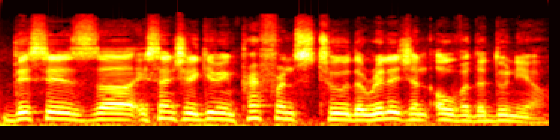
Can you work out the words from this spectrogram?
This is uh, essentially giving preference to the religion over the dunya.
